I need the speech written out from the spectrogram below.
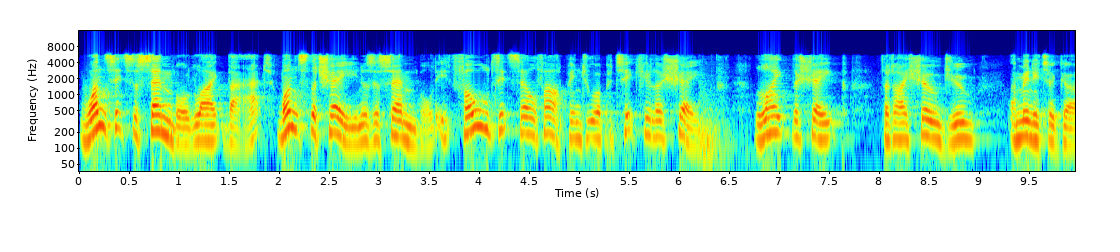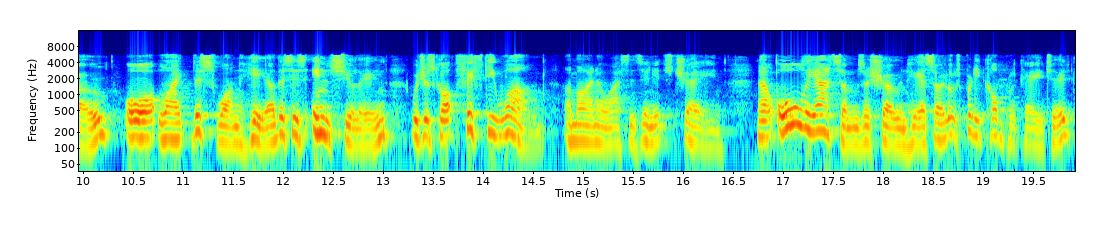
Once it's assembled like that, once the chain is assembled, it folds itself up into a particular shape, like the shape that I showed you a minute ago, or like this one here. This is insulin, which has got 51 amino acids in its chain. Now, all the atoms are shown here, so it looks pretty complicated.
